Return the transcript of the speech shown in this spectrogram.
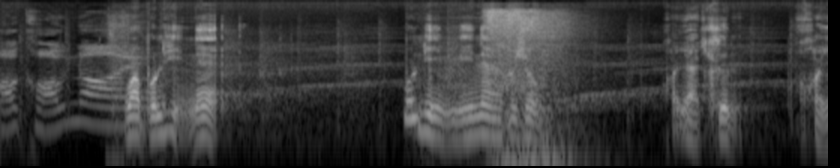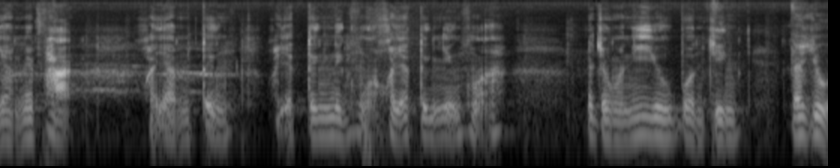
ขอของหน่อยว่าบนหินเนี่ยบนหินนี้นะผู้ชม ขอหยัดขึ้น ขอหยัดไม่พัก ขอหยัดไม่ตึง ขอหยัดตึงดึงหัว ขอหยัดตึงยิงหัว แล้วจังหวะนี้อยู่บนจริง แล้วอยู่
